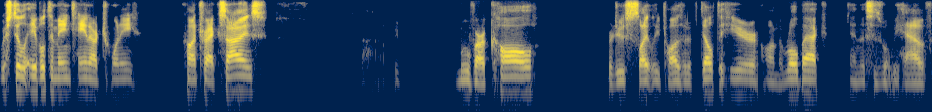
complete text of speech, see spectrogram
We're still able to maintain our 20 contract size. Uh, we move our call, produce slightly positive delta here on the rollback. And this is what we have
